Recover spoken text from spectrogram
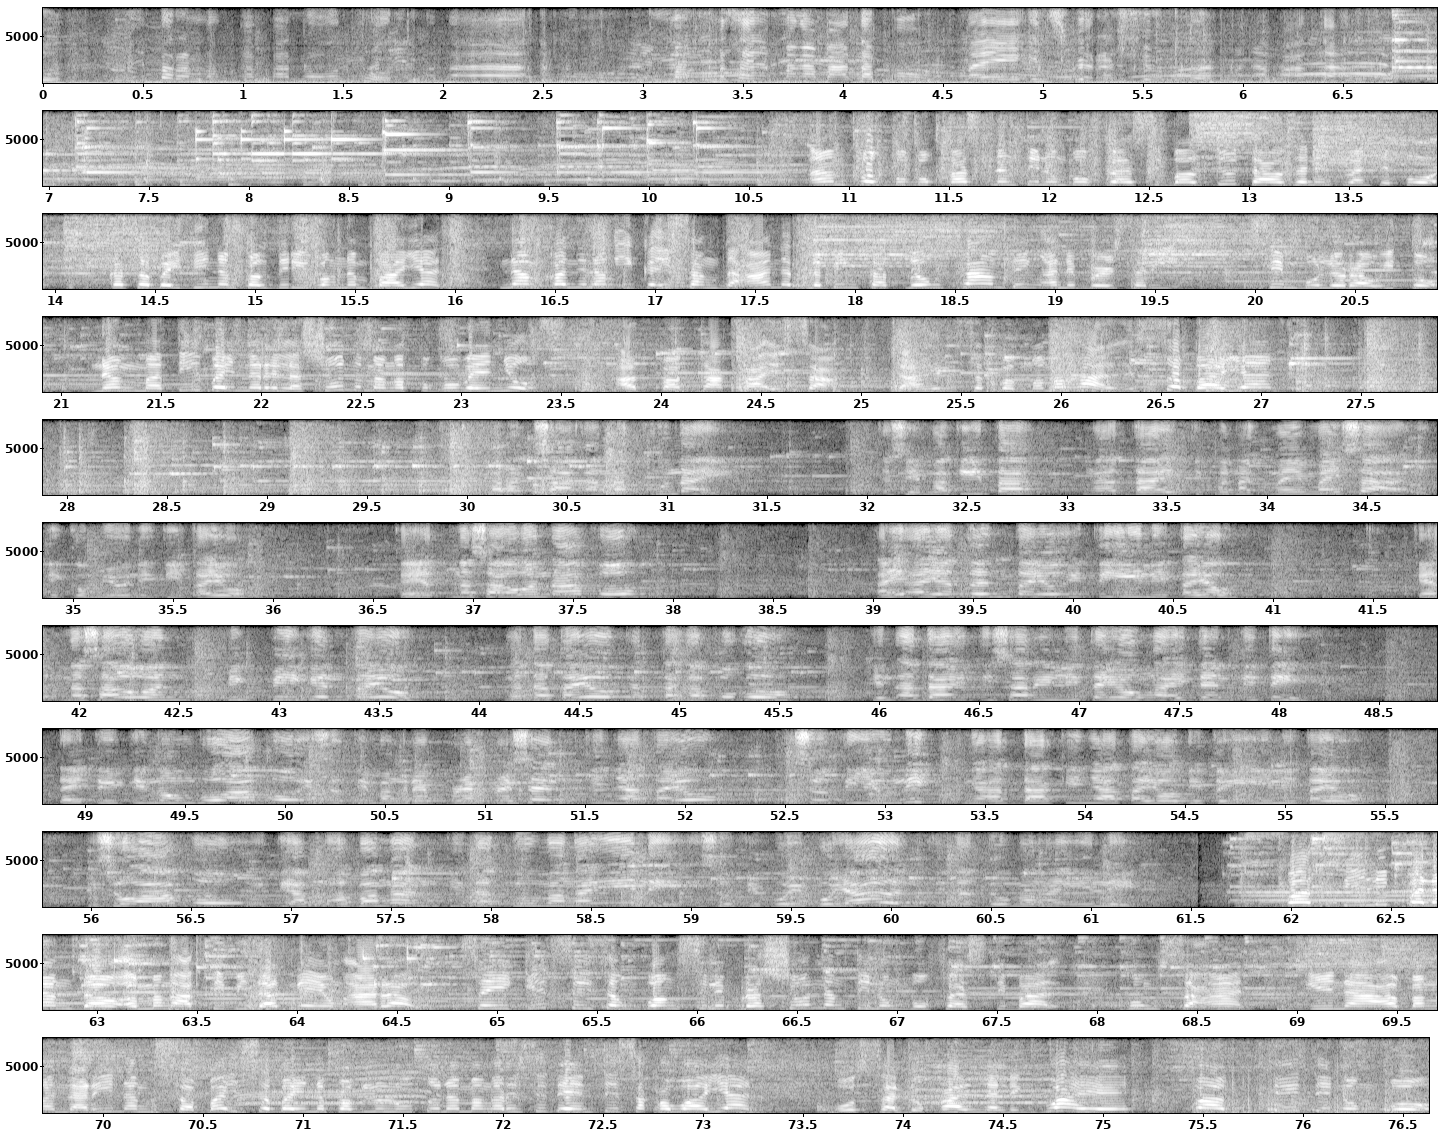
Ay, para makapanood po. Mga, ano, masaya mga bata po. May inspirasyon po ang mga bata. ang pagbubukas ng Tinumbo Festival 2024 kasabay din ang pagdiriwang ng bayan ng kanilang ika-isang daan at labing tatlong founding anniversary. Simbolo raw ito ng matibay na relasyon ng mga Puguwenyos at pagkakaisa dahil sa pagmamahal sa bayan. maragsakan na kunay. Kasi makita nga dahil ti panagmaymay sa iti community tayo. Kaya't nasawan na po, ay ayatan tayo, iti ili tayo. Kaya't nasawan, bigbigan tayo. Nga da tayo, kat tagapugo, kinada iti sarili tayo nga identity. Dahito iti tinungbo apo, iso ti mang rep- represent kinya tayo, iso ti unique nga adda kinya tayo, dito ili tayo. Iso apo, iti abangan, ti datu mga ili, iso ti buybuyaan, ti datu mga ili. Pasilip pa lang daw ang mga aktibidad ngayong araw sa higit sa isang buwang selebrasyon ng Tinumbo Festival kung saan inaabangan na rin ang sabay-sabay na pagluluto ng mga residente sa kawayan o sa lokal na lingwahe, pagtitinungbo.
